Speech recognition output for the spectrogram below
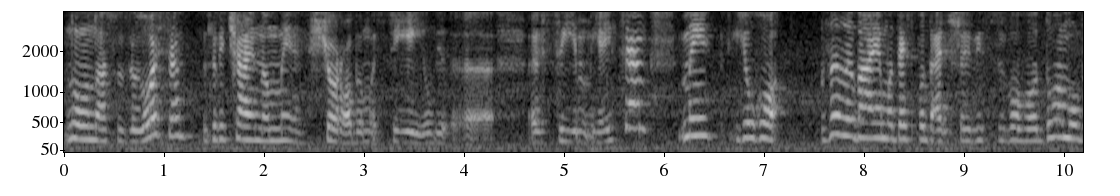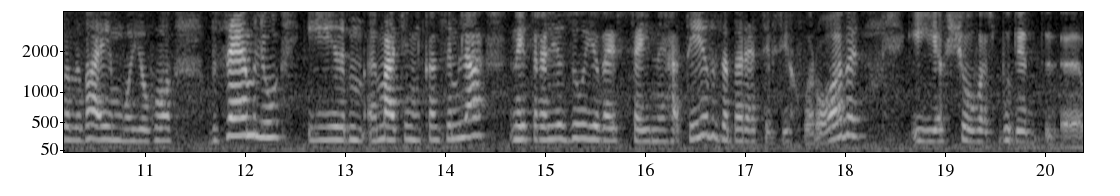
Ну, у нас злилося. Звичайно, ми що робимо з цією е, з цим яйцем? Ми його виливаємо десь подальше від свого дому, виливаємо його в землю, і матінка земля нейтралізує весь цей негатив, забере ці всі хвороби. І якщо у вас буде е,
